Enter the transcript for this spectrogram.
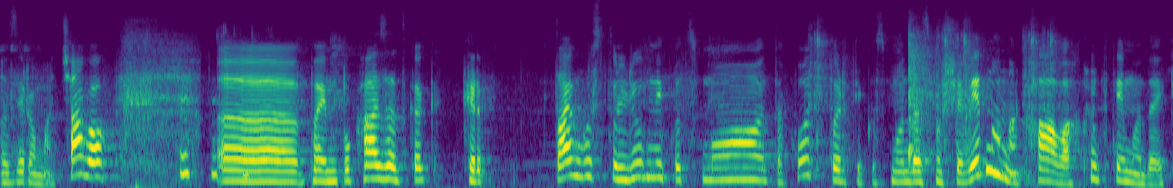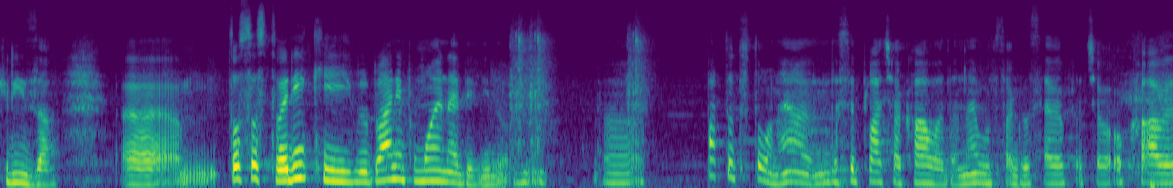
oziroma čago, uh, pa jim pokazati, kak, ker tako gostoljubni, kot smo, tako odprti, kot smo, da smo še vedno na kavah, kljub temu, da je kriza. Uh, to so stvari, ki jih v Ljubljani, po mojem, ne bi videl. Ne. Uh, pa tudi to, ne, da se plača kava, da ne bo vsak za sebe plačeval kave.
